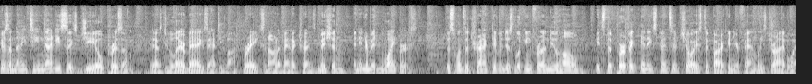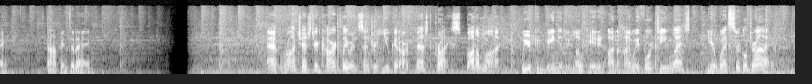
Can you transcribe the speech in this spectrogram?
Here's a 1996 Geo Prizm. It has dual airbags, anti-lock brakes, an automatic transmission, and intermittent wipers. This one's attractive and just looking for a new home. It's the perfect inexpensive choice to park in your family's driveway. Stop in today. At Rochester Car Clearance Center, you get our best price, bottom line. We are conveniently located on Highway 14 West near West Circle Drive.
